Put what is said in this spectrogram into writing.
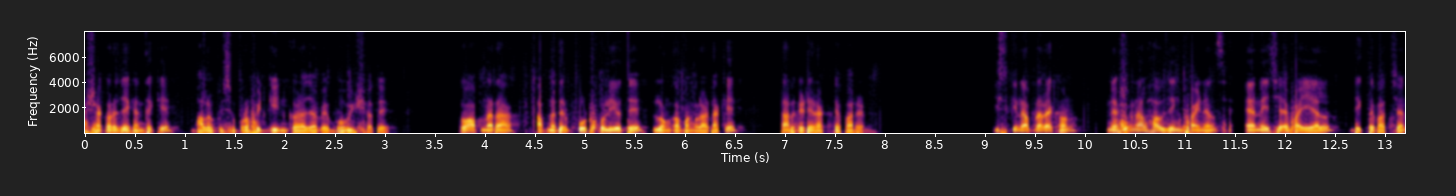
আশা করা যায় এখান থেকে ভালো কিছু প্রফিট গেইন করা যাবে ভবিষ্যতে। তো আপনারা আপনাদের পোর্টফোলিওতে লঙ্কা বাংলাটাকে টার্গেটে রাখতে পারেন। স্ক্রিনে আপনারা এখন ন্যাশনাল হাউজিং ফাইন্যান্স এনএইচএফআইএল দেখতে পাচ্ছেন,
